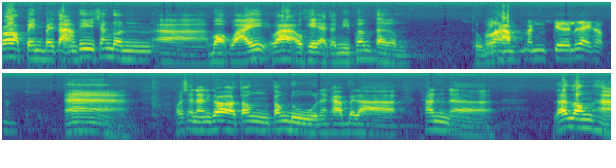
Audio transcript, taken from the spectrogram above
ก็เป็นไปตามครับ ที่ช่างดนอ่าบอกไว้ว่าโอเค อาจจะมีเพิ่มเติมถูกไหมครับ เพาะว่ามันเจอเรื่อยครับ อ่าเพราะฉะนั้นก็ต้องต้องดูนะครับ เวลาท่านเอ่อแล้วลองหา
